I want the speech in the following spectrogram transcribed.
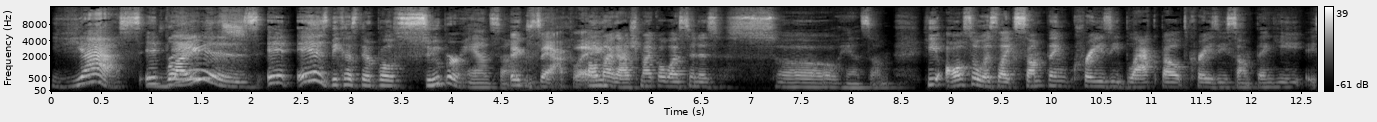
Yes, it is. Right? It is because they're both super handsome. Exactly. Oh my gosh, Michael Weston is so handsome. He also is like something crazy, black belt crazy something. He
